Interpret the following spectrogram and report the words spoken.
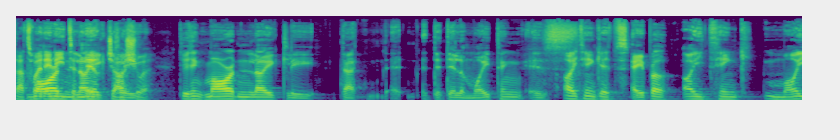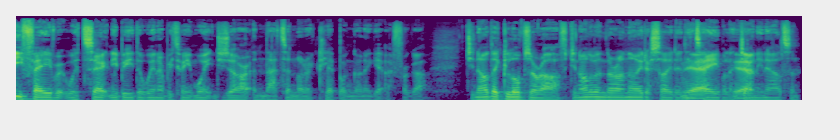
That's why they need to than milk Joshua. Do you think more than likely that uh, the Dillian Whyte thing is I think it's April? I think my favourite would certainly be the winner between White and Chisora, and that's another clip I'm going to get. I forgot. Do you know the gloves are off? Do you know when they're on either side of the Yeah, table and yeah. Johnny Nelson?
